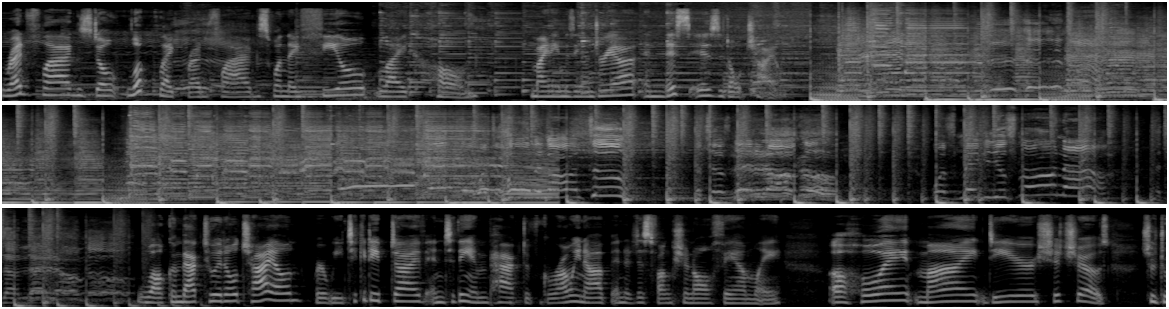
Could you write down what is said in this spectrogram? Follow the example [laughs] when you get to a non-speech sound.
Red flags don't look like red flags when they feel like home. My name is Andrea, and this is Adult Child. Welcome back to Adult Child, where we take a deep dive into the impact of growing up in a dysfunctional family. Ahoy, my dear shit shows. Shit!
